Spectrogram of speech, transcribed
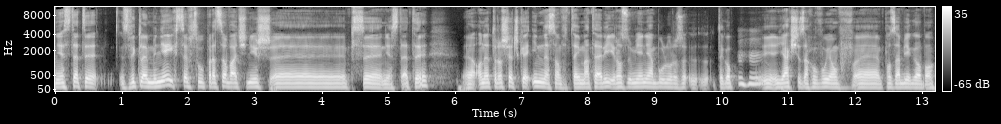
niestety zwykle mniej chce współpracować niż psy, niestety E, one troszeczkę inne są w tej materii rozumienia bólu, tego mhm. jak się zachowują w, e, pozabiegowo.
